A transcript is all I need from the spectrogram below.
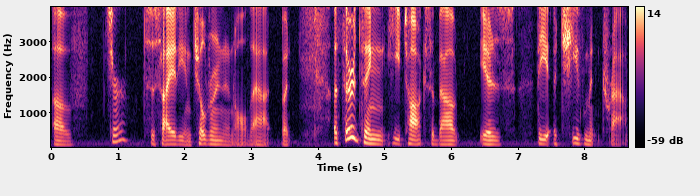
of Sure. society and children and all that. But a third thing he talks about is the achievement trap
